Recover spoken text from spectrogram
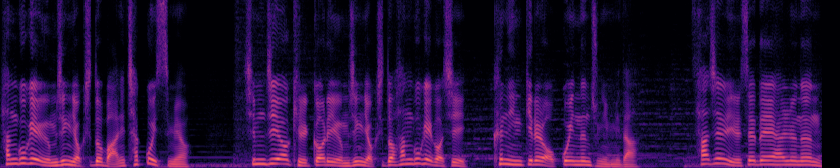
한국의 음식 역시도 많이 찾고 있으며 심지어 길거리 음식 역시도 한국의 것이 큰 인기를 얻고 있는 중입니다. 사실 1세대의 한류는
